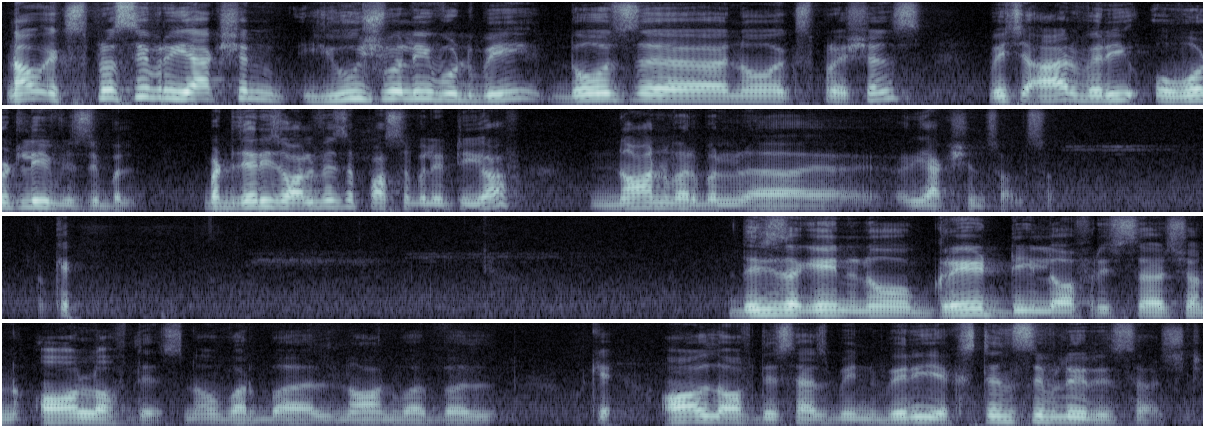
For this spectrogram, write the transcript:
Now, expressive reaction usually would be those uh, know, expressions which are very overtly visible, but there is always a possibility of non-verbal uh, reactions also. Okay. There is again you know great deal of research on all of this, no verbal, non-verbal, okay. all of this has been very extensively researched.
